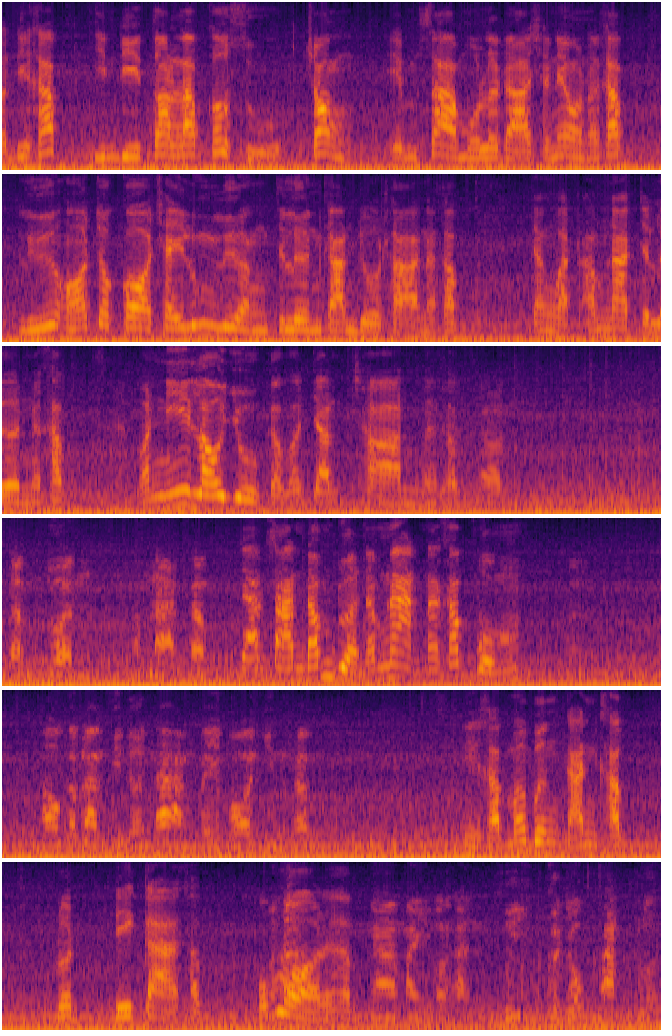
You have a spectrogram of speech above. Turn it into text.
วัสดีครับ ยินดีต้อนรับเข้าสู่ช่องเอ็มซ่าโมลดาชาแนลนะครับ หรือหอจกชัยรุ่งเรืองเจริญการโยธานะครับ จังหวัดอำนาจเจริญนะครับ วันนี้เราอยู่กับอาจารย์ชาญนะครับการดำดวนอำนาจครับอาจารย์ชาญดำด่วนอำนาจนะครับ ผมเอากำลังที่เดินทางไปบอหินครับนี่ครับมาเบิ่งกันครับรถเดกาครับพกล้อนะครับงาใหม่บางหันซุยกระยกคัดเลย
